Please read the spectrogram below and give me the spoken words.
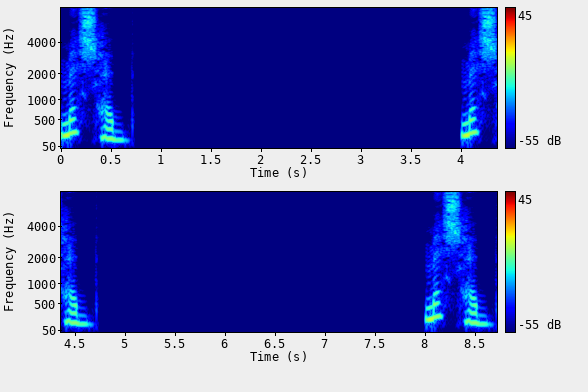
مشهد. مشهد. مشهد.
